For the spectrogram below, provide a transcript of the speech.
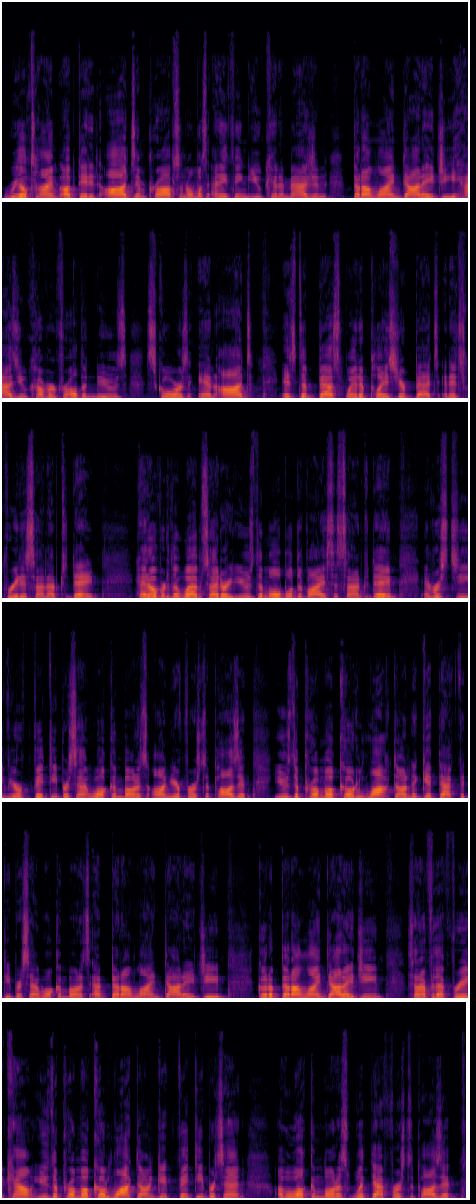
Real time updated odds and props on almost anything you can imagine. BetOnline BetOnline.ag has you covered for all the news, scores, and odds. It's the best way to place your bets, and it's free to sign up today. Head over to the website or use the mobile device to sign up today and receive your 50% welcome bonus on your first deposit. Use the promo code LOCKED ON to get that 50% welcome bonus at betonline.ag. Go to betonline.ag, sign up for that free account, use the promo code LOCKED ON, get 50% of a welcome bonus with that first deposit.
